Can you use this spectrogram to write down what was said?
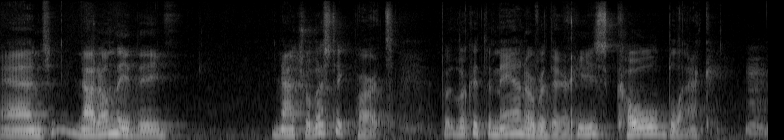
And not only the naturalistic parts. But look at the man over there. He's coal black. Mm.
